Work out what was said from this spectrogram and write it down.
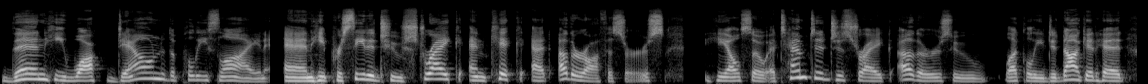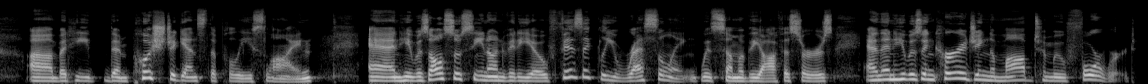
Then he walked down the police line and he proceeded to strike and kick at other officers. He also attempted to strike others who luckily did not get hit, um, but he then pushed against the police line. And he was also seen on video physically wrestling with some of the officers. And then he was encouraging the mob to move forward.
